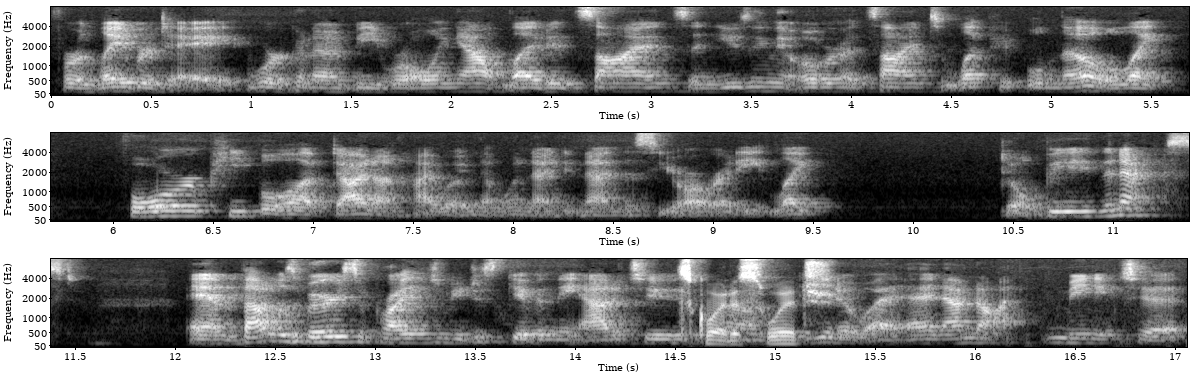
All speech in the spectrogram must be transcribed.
for labor day we're going to be rolling out lighted signs and using the overhead sign to let people know like four people have died on highway 199 this year already like don't be the next. And that was very surprising to me just given the attitude it's quite a um, switch. you know and i'm not meaning to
